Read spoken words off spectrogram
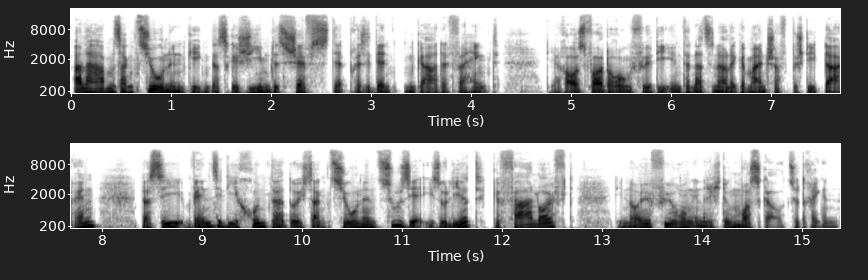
Alle haben Sanktionen gegen das Regime des Chefs der Präsidentengarde verhängt. Die Herausforderung für die internationale Gemeinschaft besteht darin, dass sie, wenn sie die Junta durch Sanktionen zu sehr isoliert, Gefahr läuft, die neue Führung in Richtung Moskau zu drängen.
